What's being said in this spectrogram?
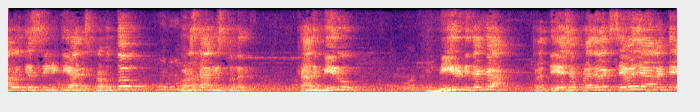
ఆరోగ్యశ్రీ టిఆర్ఎస్ ప్రభుత్వం కొనసాగిస్తున్నది. కానీ మీరు మీరు నిజంగా దేశ ప్రజలకు సేవ చేయాలంటే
